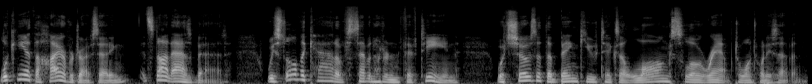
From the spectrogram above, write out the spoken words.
Looking at the high overdrive setting, it's not as bad. We still have a CAD of 715, which shows that the BenQ takes a long, slow ramp to 127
